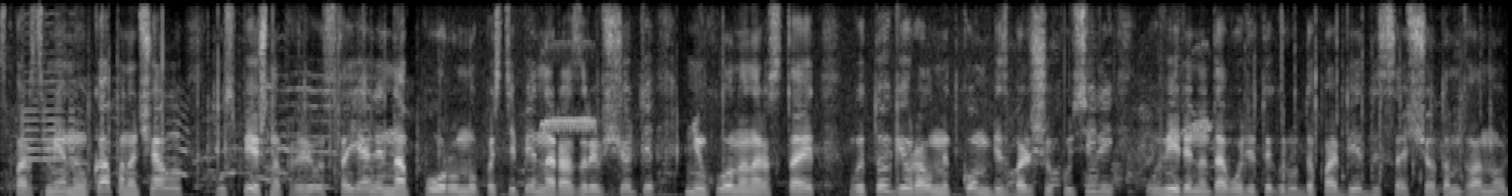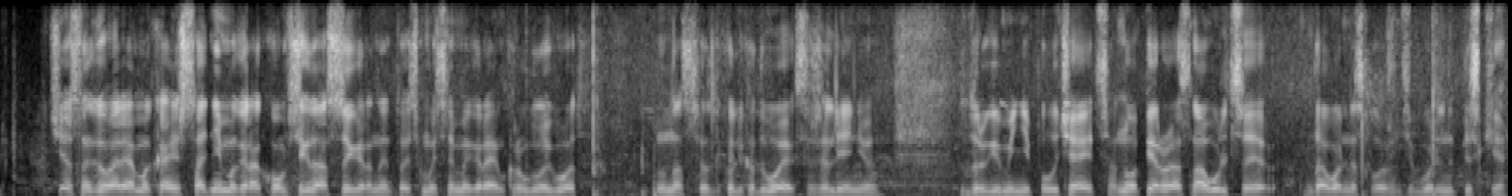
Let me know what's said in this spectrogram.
Спортсмены УК поначалу успешно противостояли напору, но постепенно разрыв в счете неуклонно нарастает. В итоге Уралметком без больших усилий уверенно доводит игру до победы со счетом 2-0. Честно говоря, мы, конечно, с одним игроком всегда сыграны, то есть мы с ним играем круглый год. У нас только двое, к сожалению с другими не получается. Но первый раз на улице довольно сложно, тем более на песке.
